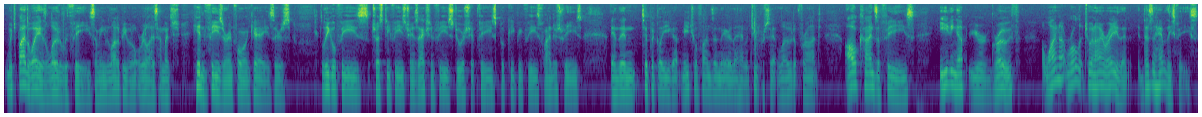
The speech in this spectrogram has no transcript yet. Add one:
which by the way is loaded with fees. I mean, a lot of people don't realize how much hidden fees are in 401ks. There's legal fees, trustee fees, transaction fees, stewardship fees, bookkeeping fees, finder's fees. And then typically you got mutual funds in there that have a 2% load up front. All kinds of fees eating up your growth. Why not roll it to an IRA that doesn't have these fees?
